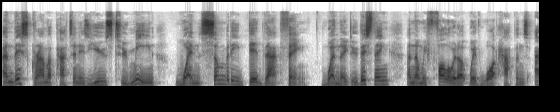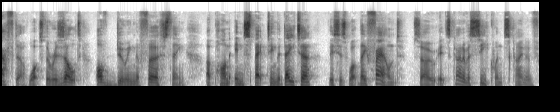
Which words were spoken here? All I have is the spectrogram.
And this grammar pattern is used to mean when somebody did that thing when they do this thing, and then we follow it up with what happens after. What's the result of doing the first thing? Upon inspecting the data, this is what they found. So it's kind of a sequence kind of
